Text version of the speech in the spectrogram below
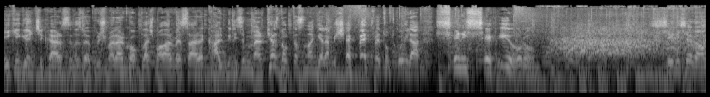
iki gün çıkarsınız. Öpüşmeler, koklaşmalar vesaire. Kalbinizin merkez noktasından gelen bir şehvet ve tutkuyla seni seviyorum. Seni seviyorum.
